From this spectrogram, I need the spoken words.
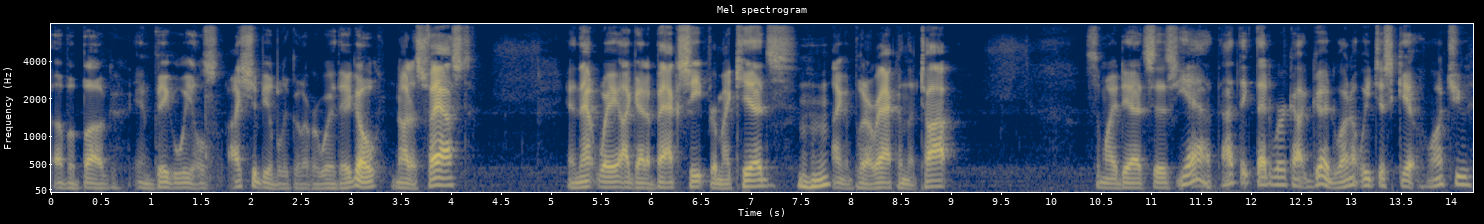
of a bug and big wheels, I should be able to go everywhere they go, not as fast. And that way I got a back seat for my kids. Mm-hmm. I can put a rack on the top. So my dad says, "Yeah, I think that'd work out good. Why don't we just get? Why don't you,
